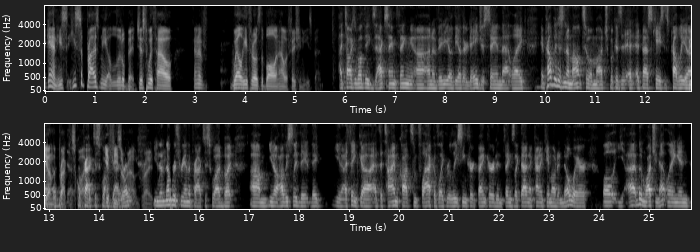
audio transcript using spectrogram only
again, he's he's surprised me a little bit just with how kind of well he throws the ball and how efficient he's been. I talked about the exact same thing uh, on a video the other day, just saying that like it probably doesn't amount to a much because it, at, at, best case it's probably a, on the practice squad, practice squad if guy, he's right? around, right? You know, right. number three on the practice squad, but um, you know, obviously they they you know, I think uh, at the time caught some flack of like releasing Kurt Benkert and things like that, and it kind of came out of nowhere. Well, I've been watching Etling, and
